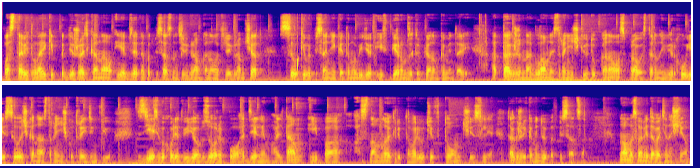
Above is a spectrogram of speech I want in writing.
поставить лайки, поддержать канал и обязательно подписаться на телеграм-канал и телеграм-чат. Ссылки в описании к этому видео и в первом закрепленном комментарии. А также на главной страничке YouTube канала с правой стороны вверху есть ссылочка на страничку TradingView. Здесь выходят видеообзоры по отдельным альтам и по основной криптовалюте в том числе. Также рекомендую подписаться. Ну а мы с вами давайте начнем.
